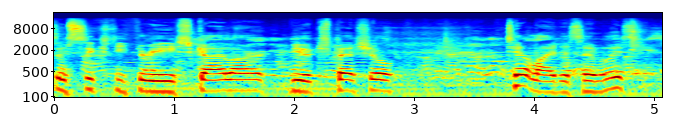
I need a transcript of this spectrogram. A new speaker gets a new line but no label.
63 Skylark Buick Special tail light assemblies.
